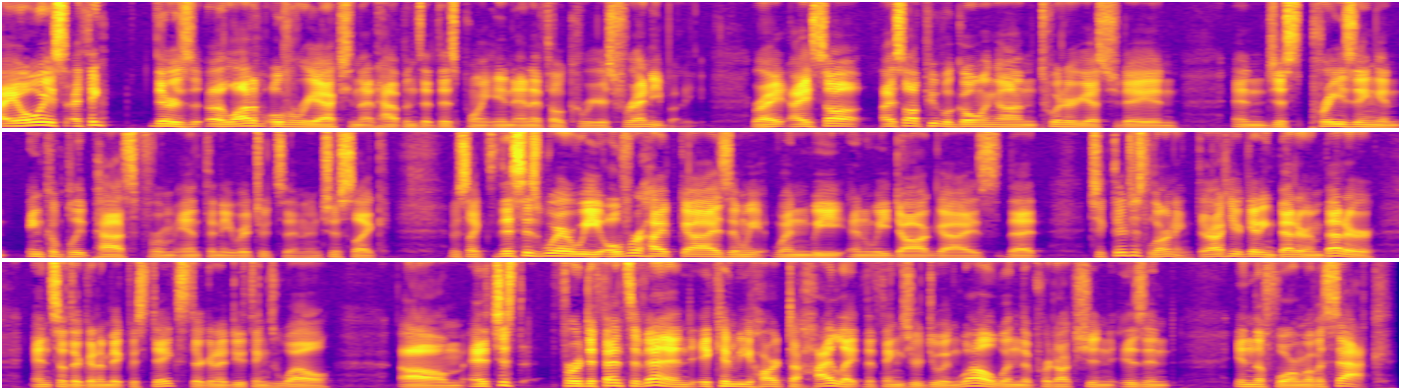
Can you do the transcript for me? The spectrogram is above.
I always, I think there's a lot of overreaction that happens at this point in NFL careers for anybody, right? I saw, I saw people going on Twitter yesterday and, and just praising an incomplete pass from Anthony Richardson, and just like it was like this is where we overhype guys and we when we and we dog guys that like, they're just learning. They're out here getting better and better, and so they're going to make mistakes. They're going to do things well. Um, and it's just for a defensive end, it can be hard to highlight the things you're doing well when the production isn't in the form of a sack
